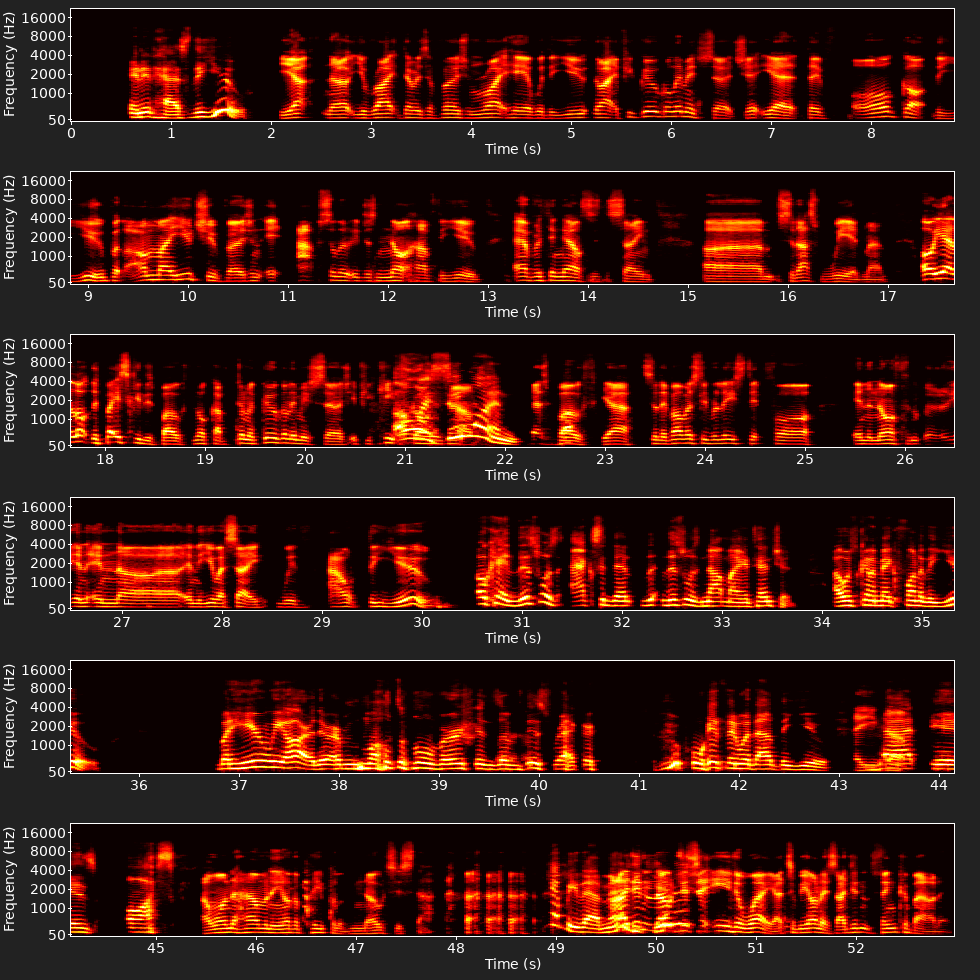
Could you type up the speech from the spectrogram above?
and it has the U. Yeah, no, you're right. There is a version right here with the U. Right, if you Google image search it, yeah, they've all got the U, but on my YouTube version, it absolutely does not have the U. Everything else is the same. Um, so that's weird, man. Oh yeah, look, there's basically there's both. Look, I've done a Google image search. If you keep Oh, I see down, one. there's both. Yeah, so they've obviously released it for in the north in in uh in the USA without the U. Okay, this was accident. This was not my intention. I was going to make fun of the U, but here we are. There are multiple versions of this record with and without the U. There you go. That is awesome. I wonder how many other people have noticed that. Can't be that many. I didn't notice it either way. To be honest, I didn't think about it.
